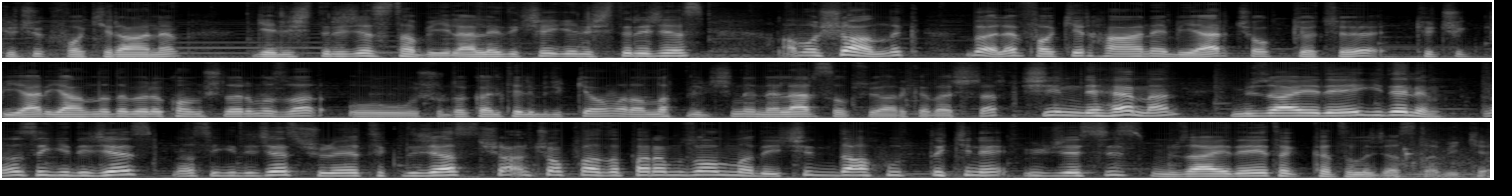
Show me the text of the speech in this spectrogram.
küçük fakirhanem. Geliştireceğiz tabii ilerledikçe geliştireceğiz. Ama şu anlık böyle fakirhane bir yer. Çok kötü. Küçük bir yer. Yanında da böyle komşularımız var. Oo, şurada kaliteli bir dükkan var. Allah bilir içinde neler satıyor arkadaşlar. Şimdi hemen müzayedeye gidelim. Nasıl gideceğiz? Nasıl gideceğiz? Şuraya tıklayacağız. Şu an çok fazla paramız olmadığı için Dahut'takine ücretsiz müzayedeye katılacağız tabii ki.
